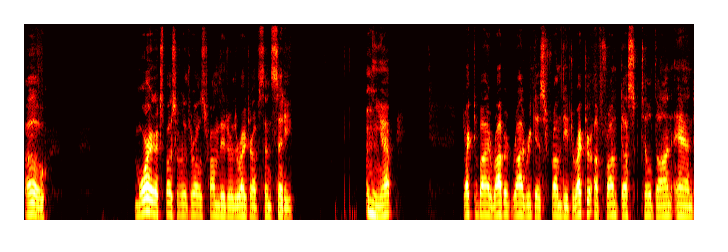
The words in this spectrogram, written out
Oh. More explosive thrills from the director of Sin City. Yep. Directed by Robert Rodriguez from the director of From Dusk Till Dawn and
